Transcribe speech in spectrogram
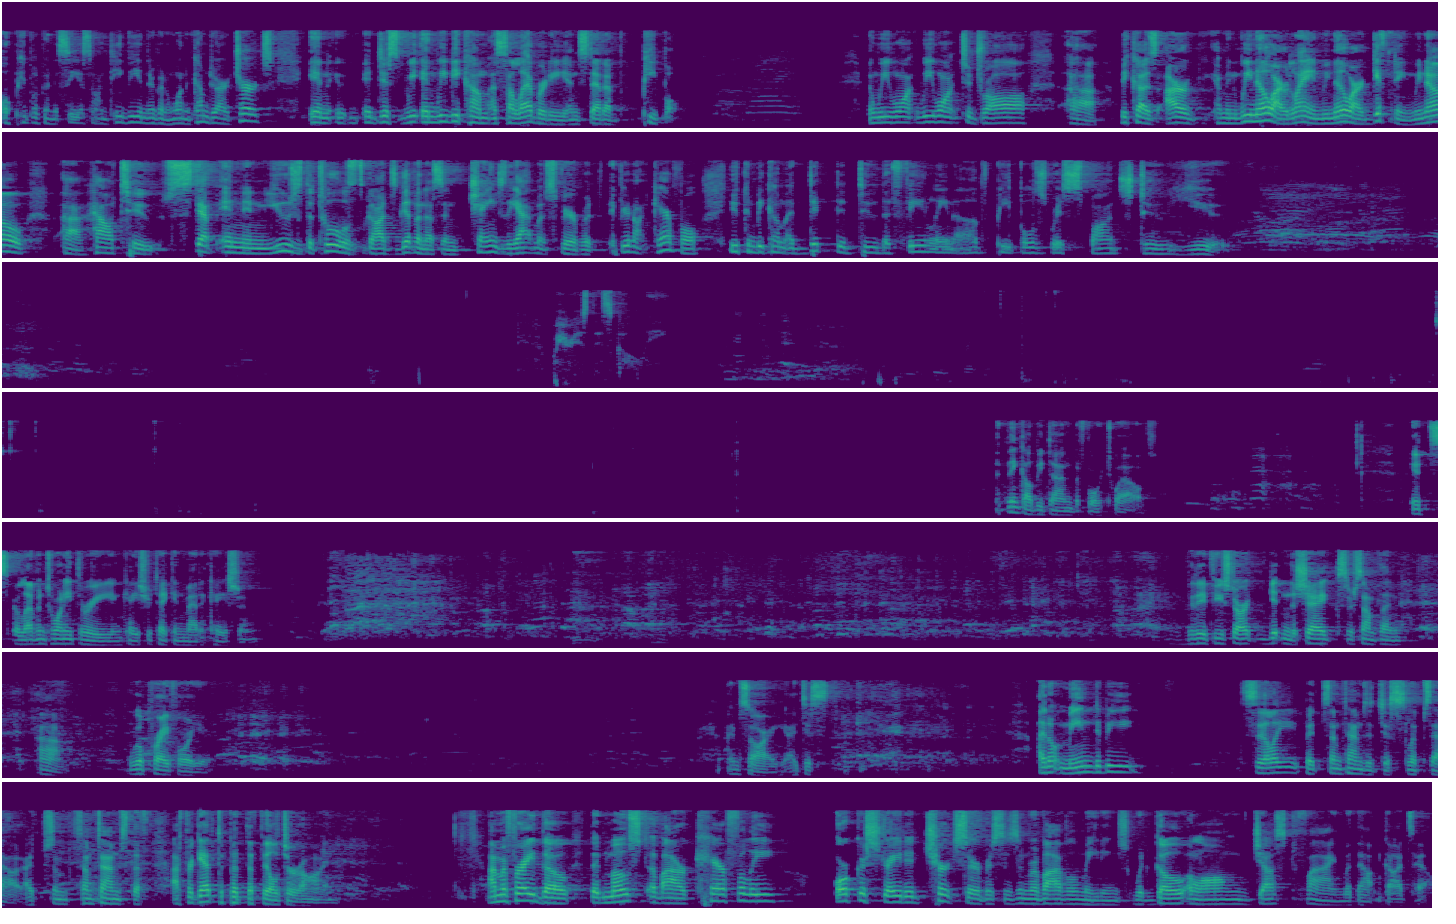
oh, people are going to see us on TV and they're going to want to come to our church. And it just, we, and we become a celebrity instead of people. And we want, we want to draw, uh, because our, I mean, we know our lane, we know our gifting, we know uh, how to step in and use the tools God's given us and change the atmosphere. But if you're not careful, you can become addicted to the feeling of people's response to you. Think I'll be done before 12. It's 11:23 in case you're taking medication. But if you start getting the shakes or something, uh, we'll pray for you. I'm sorry. I just, I don't mean to be silly, but sometimes it just slips out. I, some, sometimes the, I forget to put the filter on. I'm afraid, though, that most of our carefully orchestrated church services and revival meetings would go along just fine without God's help.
